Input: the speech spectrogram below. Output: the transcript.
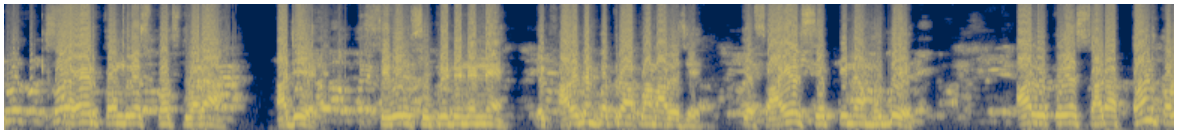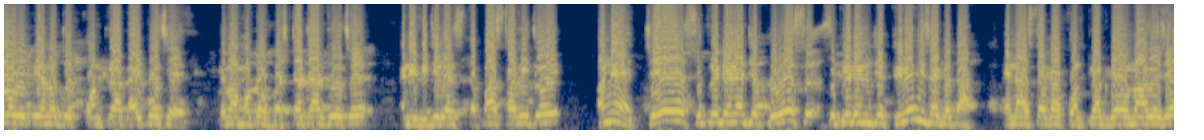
શહેર કોંગ્રેસ પક્ષ દ્વારા આજે સિવિલ સુપ્રિન્ટેન્ડન્ટને એક આવેદન પત્ર આપવામાં આવે છે કે ફાયર સેફટીના મુદ્દે આ લોકોએ સાડા ત્રણ કરોડ રૂપિયાનો જે કોન્ટ્રાક્ટ આપ્યો છે, એમાં મોટો ભ્રષ્ટાચાર થયો છે, એની વિજિલન્સ તપાસ થવી જોઈએ અને જે સુપ્રિન્ટેન્ડન્ટ, જે પૂર્વ સુપ્રિન્ટેન્ડન્ટ, જે ત્રિવેદી સાહેબ હતા, એના હસ્તક આ કોન્ટ્રાક્ટ દેવામાં આવ્યો છે.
